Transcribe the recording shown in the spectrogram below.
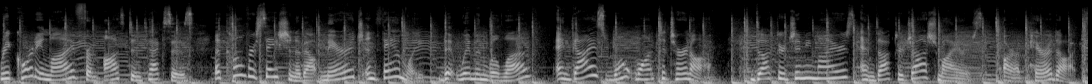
Recording live from Austin, Texas, a conversation about marriage and family that women will love and guys won't want to turn off. Dr. Jimmy Myers and Dr. Josh Myers are a paradox.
